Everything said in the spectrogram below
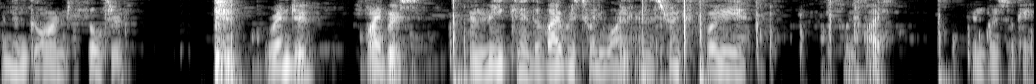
And then go on filter, render, fibers, and make uh, the fibers 21 and the strength 40, 45. And press OK.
